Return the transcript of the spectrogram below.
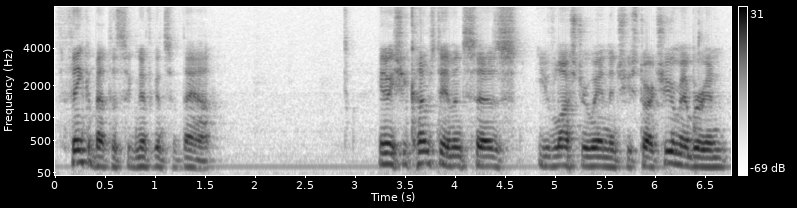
think about the significance of that. Anyway, she comes to him and says, You've lost your way, and then she starts. You remember in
